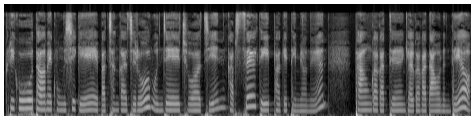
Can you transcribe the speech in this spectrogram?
그리고 다음의 공식에 마찬가지로 문제에 주어진 값을 대입하게 되면은 다음과 같은 결과가 나오는데요.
